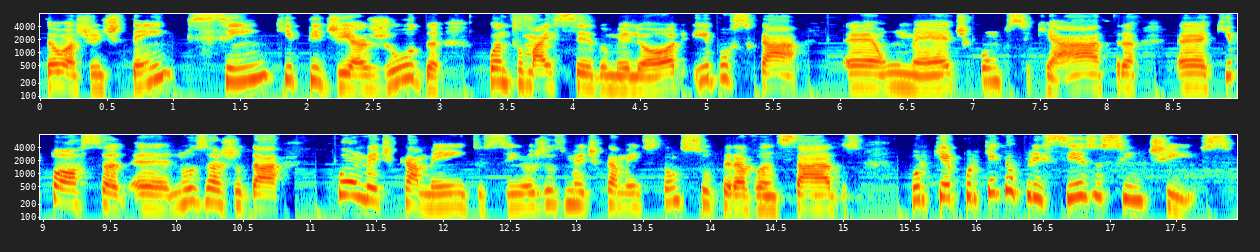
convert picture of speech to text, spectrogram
Então a gente tem sim que pedir ajuda, quanto mais cedo melhor, e buscar é, um médico, um psiquiatra, é, que possa é, nos ajudar com medicamentos, sim. Hoje os medicamentos estão super avançados. Por quê? Por que, que eu preciso sentir isso?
